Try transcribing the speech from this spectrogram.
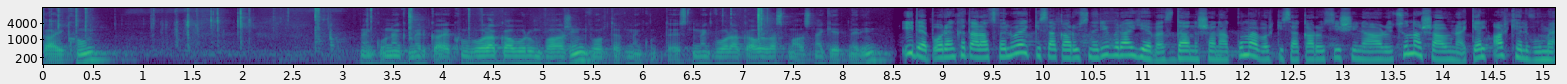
կայքում Մենք ունենք մեր կայքում որակավորում բաժին, որտեղ մենք տեսնում ենք որակավորված մասնագետներին։ Իդեպ օրենքը տարածվելու է կիսակառույցների վրա եւս։ Դա նշանակում է, որ կիսակառույցի շինարարությունը շարունակել արգելվում է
